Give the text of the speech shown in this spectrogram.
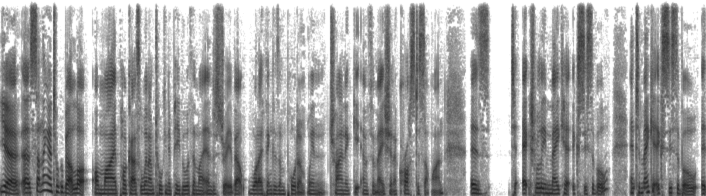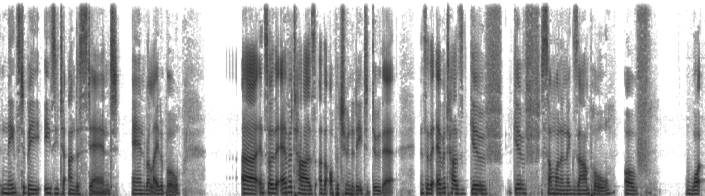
Yeah, uh, something I talk about a lot on my podcast or when I'm talking to people within my industry about what I think is important when trying to get information across to someone is to actually make it accessible. And to make it accessible, it needs to be easy to understand and relatable. Uh, and so the avatars are the opportunity to do that. And so the avatars give give someone an example of what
